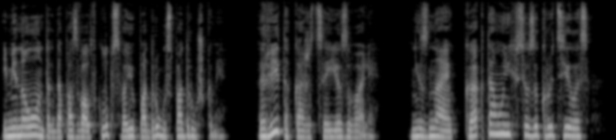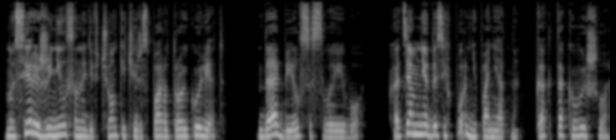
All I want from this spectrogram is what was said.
Именно он тогда позвал в клуб свою подругу с подружками. Рита, кажется, ее звали. Не знаю, как там у них все закрутилось, но Серый женился на девчонке через пару-тройку лет. Добился своего. Хотя мне до сих пор непонятно, как так вышло.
